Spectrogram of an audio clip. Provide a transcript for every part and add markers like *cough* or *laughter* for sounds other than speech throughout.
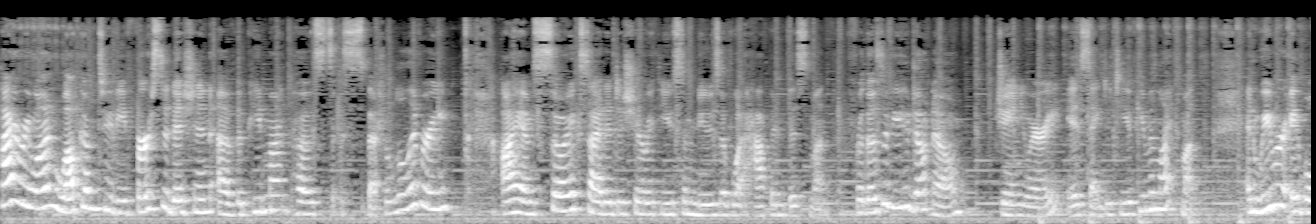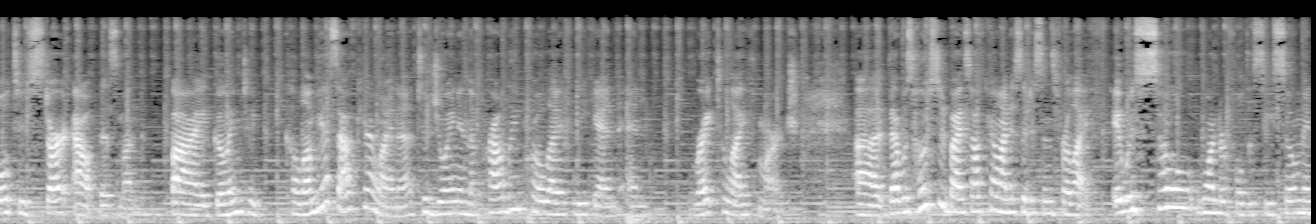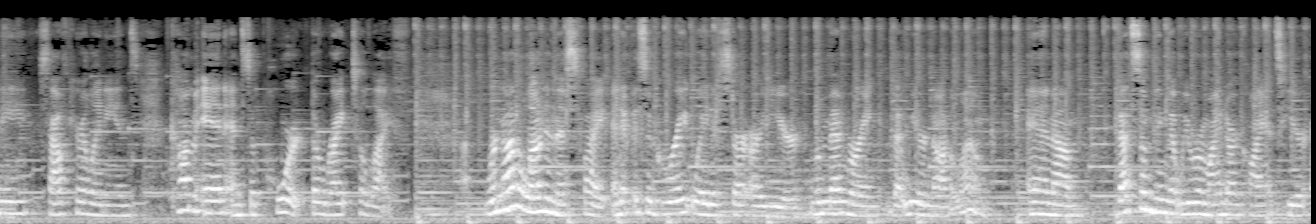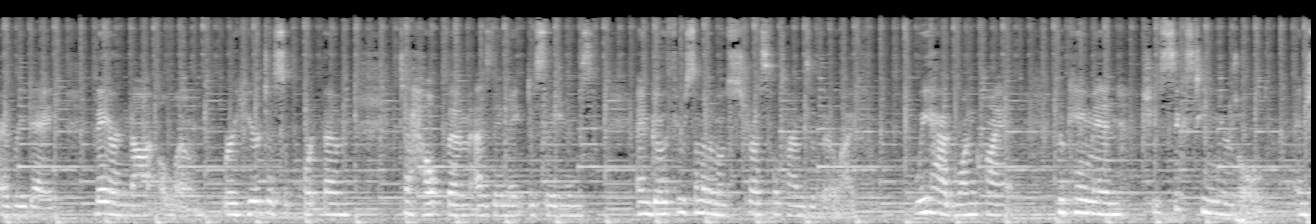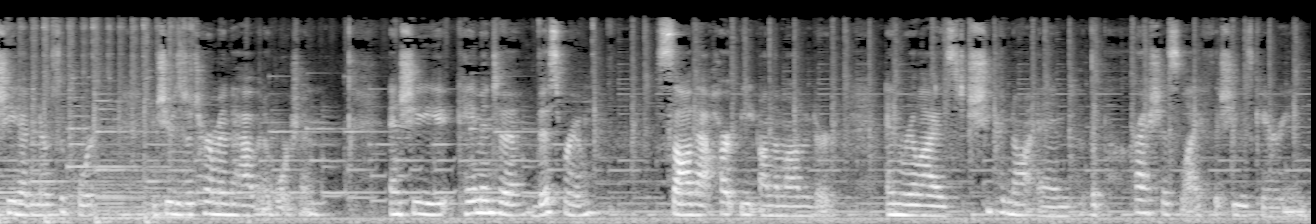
Hi everyone, welcome to the first edition of the Piedmont Post's special delivery. I am so excited to share with you some news of what happened this month. For those of you who don't know, January is Sanctity of Human Life Month, and we were able to start out this month by going to Columbia, South Carolina to join in the Proudly Pro-Life Weekend and Right to Life March. Uh, that was hosted by South Carolina Citizens for Life. It was so wonderful to see so many South Carolinians come in and support the right to life. We're not alone in this fight, and it's a great way to start our year, remembering that we are not alone. And um, that's something that we remind our clients here every day. They are not alone. We're here to support them, to help them as they make decisions, and go through some of the most stressful times of their life. We had one client who came in, she was 16 years old, and she had no support, and she was determined to have an abortion. And she came into this room, saw that heartbeat on the monitor, and realized she could not end the precious life that she was carrying.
